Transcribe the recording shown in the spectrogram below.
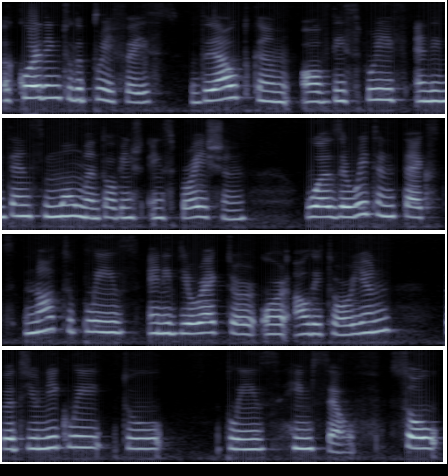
according to the preface, the outcome of this brief and intense moment of inspiration was a written text not to please any director or auditorium, but uniquely to please himself. So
